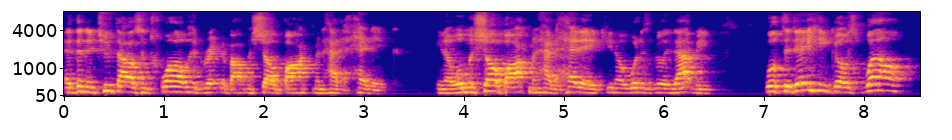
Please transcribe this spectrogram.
and then in 2012 had written about Michele Bachmann had a headache. You know, well, Michele Bachmann had a headache. You know, what does really that mean? Well, today he goes, well,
